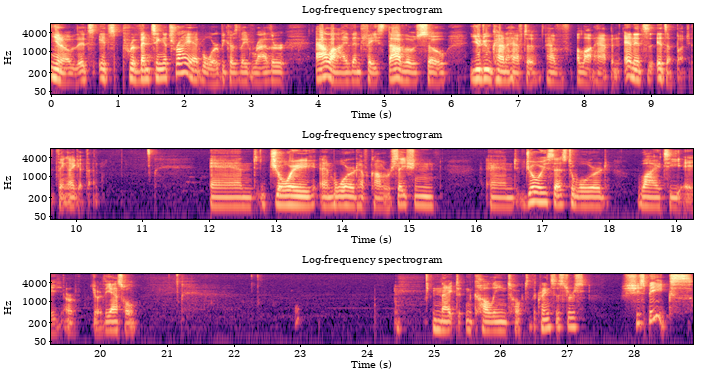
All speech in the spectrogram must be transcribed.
you know, it's it's preventing a triad war because they'd rather ally than face Davos. So you do kind of have to have a lot happen, and it's it's a budget thing. I get that. And Joy and Ward have a conversation, and Joy says to Ward, "YTA," or "You're the asshole." Knight and Colleen talk to the Crane sisters. She speaks.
